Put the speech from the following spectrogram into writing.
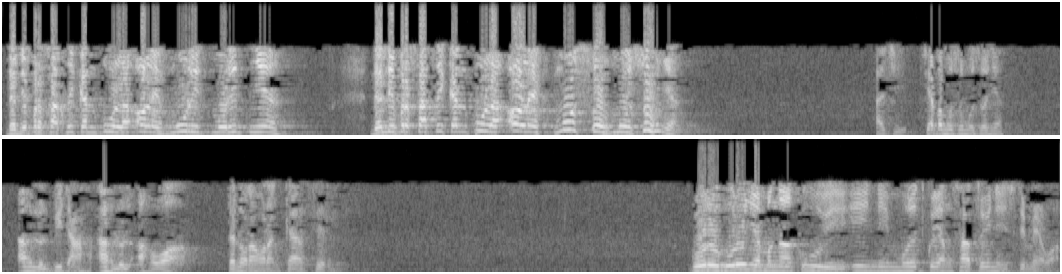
Dan dipersaksikan pula oleh murid-muridnya. Dan dipersaksikan pula oleh musuh-musuhnya. Ajib. Siapa musuh-musuhnya? Ahlul bid'ah, ahlul ahwa. Dan orang-orang kafir. Guru-gurunya mengakui ini muridku yang satu ini istimewa.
